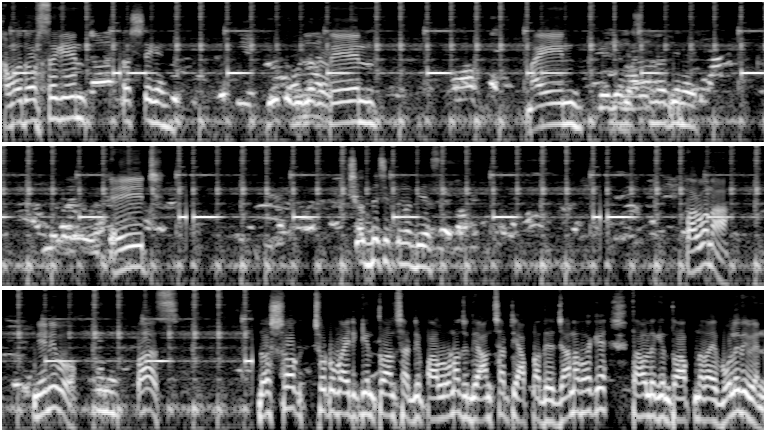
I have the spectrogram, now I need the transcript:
সময় দশ সেকেন্ড। দশ সেকেন্ড। টেন নাইন এইট সব দেশে তো নদী আছে। পারব না? নিয়ে নেব। পাস দর্শক ছোট ভাইটি কিন্তু আনসারটি পারল না। যদি আনসারটি আপনাদের জানা থাকে তাহলে কিন্তু আপনারাই বলে দিবেন।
